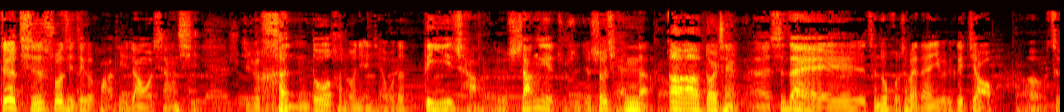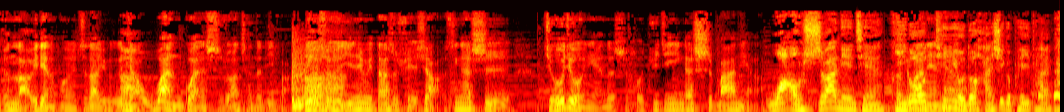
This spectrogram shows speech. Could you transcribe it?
这个其实说起这个话题，让我想起就是很多很多年前我的第一场就是商业主持就收钱的。啊啊，多少钱？呃，是在成都火车北站有一个叫呃，可能老一点的朋友知道有一个啊叫万贯时装城的地方。那个时候因为当时学校应该是九九年的时候，距今应该十八年了。哇哦，十八年前，很多18年前听友都还是个胚胎。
